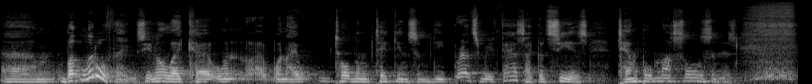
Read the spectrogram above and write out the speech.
Um, but little things, you know, like uh, when when I told him to take in some deep breaths really fast, I could see his temple muscles and his.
